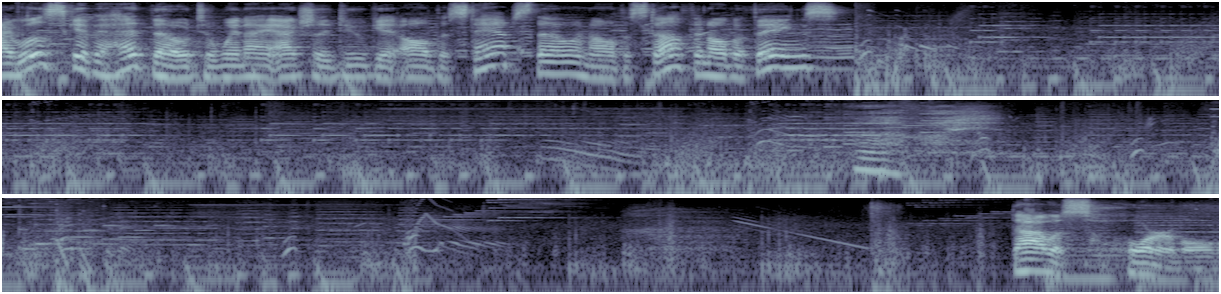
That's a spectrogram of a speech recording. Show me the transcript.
I will skip ahead though to when I actually do get all the stamps though and all the stuff and all the things. Oh. That was horrible.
